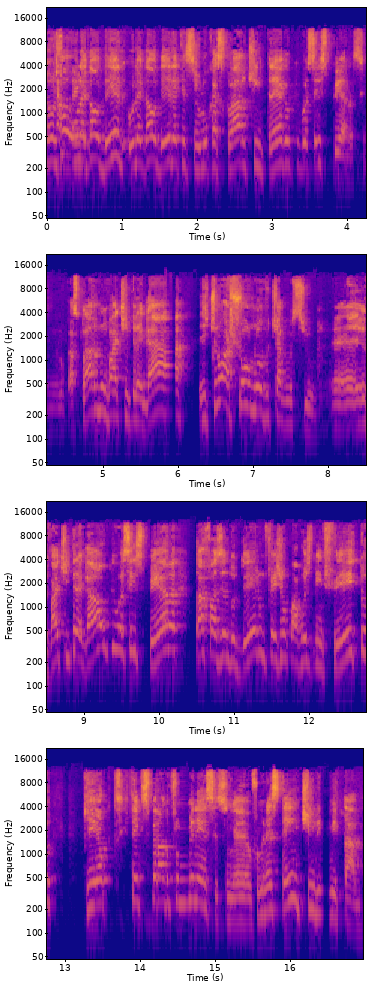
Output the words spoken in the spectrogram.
Não, só, o, legal dele, o legal dele é que assim, o Lucas Claro te entrega o que você espera. Assim. O Lucas Claro não vai te entregar. A gente não achou o novo Thiago Silva. É, ele vai te entregar o que você espera, tá fazendo dele, um feijão com arroz bem feito, que é o que tem que esperar do Fluminense. Assim. É, o Fluminense tem um time limitado.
